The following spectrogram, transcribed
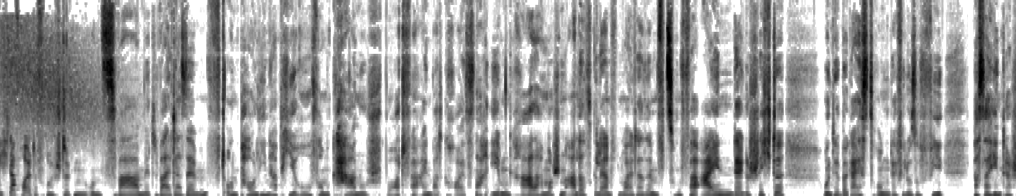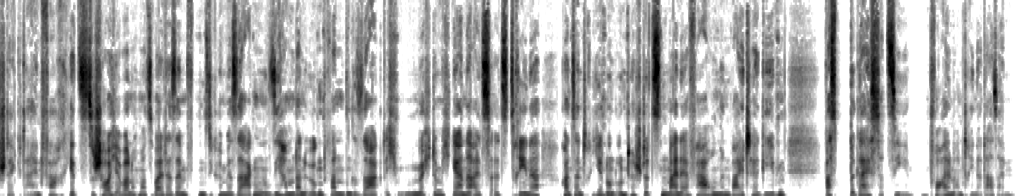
Ich darf heute frühstücken und zwar mit Walter Senft und Paulina Piro vom Kanu-Sportverein Bad Kreuznach. Eben gerade haben wir schon alles gelernt von Walter Senft zum Verein, der Geschichte und der Begeisterung, der Philosophie, was dahinter steckt einfach. Jetzt schaue ich aber nochmal zu Walter Senft und Sie können mir sagen, Sie haben dann irgendwann gesagt, ich möchte mich gerne als, als Trainer konzentrieren und unterstützen, meine Erfahrungen weitergeben. Was begeistert Sie vor allem am Trainerdasein?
